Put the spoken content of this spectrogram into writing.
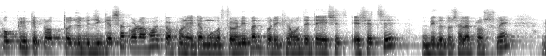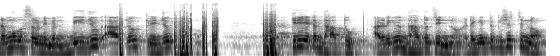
প্রকৃতি প্রত্যয় যদি জিজ্ঞাসা করা হয়, তখন এটা মুখস্থ নেবেন। পরীক্ষার মধ্যে এটা এসে- এসেছে বিগত সালের প্রশ্নে। এটা মুখস্থ নেবেন। বিযোগ, আযোগ ক্রিযোগ ক্রি, এটা ধাতু। আর এটা কিন্তু ধাতু চিহ্ন। এটা কিন্তু কিসের চিহ্ন?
